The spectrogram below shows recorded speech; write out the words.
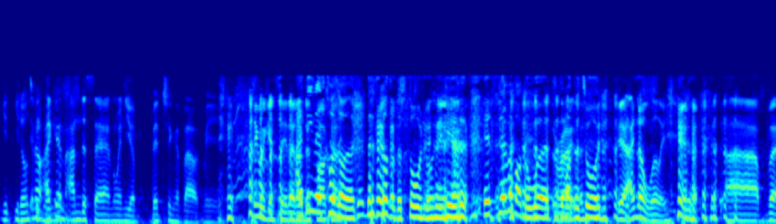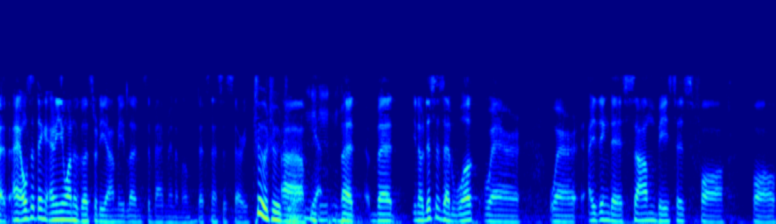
you, you don't you know, speak I can Mandarin? understand when you're bitching about me. I think we can say that. I on think this that's because of the that's because of the tone. over here. it's never about the words; it's about the tone. yeah, I know Willie. uh, but I also think anyone who goes through the army learns the bare minimum that's necessary. True, true, true. Um, yeah. Mhm. But but you know, this is at work where where I think there's some basis for for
